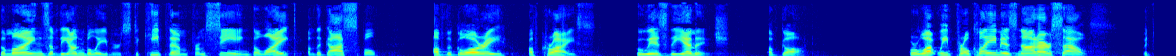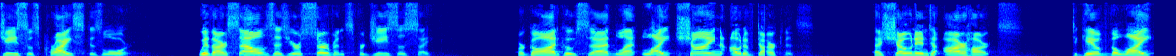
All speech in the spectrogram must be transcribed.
the minds of the unbelievers to keep them from seeing the light of the gospel of the glory of Christ, who is the image of God. For what we proclaim is not ourselves, but Jesus Christ is Lord, with ourselves as your servants for Jesus' sake. For God, who said, Let light shine out of darkness, has shone into our hearts to give the light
